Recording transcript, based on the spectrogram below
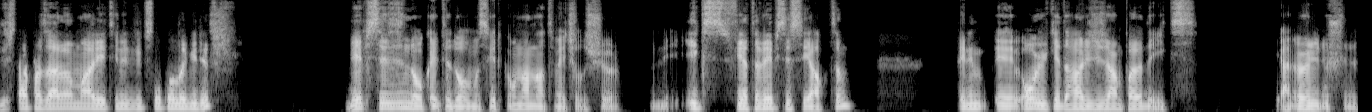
dijital pazarlama maliyetiniz yüksek olabilir. Web sitenizin de o kalitede olması gerekiyor. Onu anlatmaya çalışıyorum. X fiyata web sitesi yaptım. Benim, eee, o ülkede harcayacağım para da X. Yani öyle düşünün.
